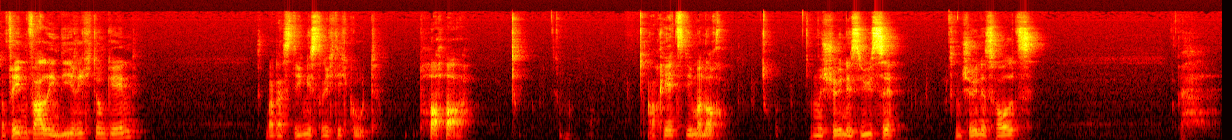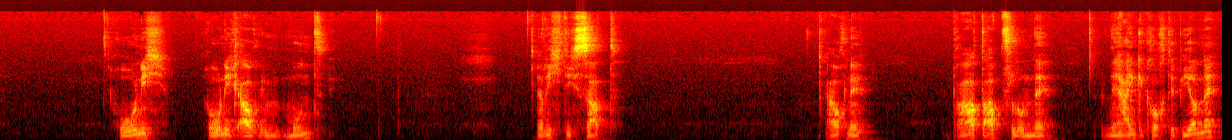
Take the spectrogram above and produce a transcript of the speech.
Auf jeden Fall in die Richtung gehen. Aber das Ding ist richtig gut. Boah. Auch jetzt immer noch eine schöne Süße, ein schönes Holz. Honig, Honig auch im Mund. Richtig satt. Auch eine Bratapfel und eine, eine eingekochte Birne.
